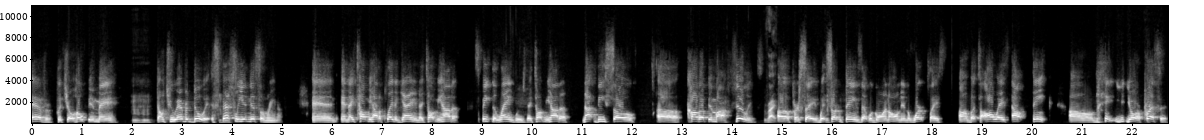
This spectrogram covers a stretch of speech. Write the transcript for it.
ever put your hope in man." Mm-hmm. Don't you ever do it, especially mm-hmm. in this arena. And and they taught me how to play the game. They taught me how to speak the language. They taught me how to not be so uh, caught up in my feelings, right? Uh, per se, with mm-hmm. certain things that were going on in the workplace um, but to always outthink um, your oppressor.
